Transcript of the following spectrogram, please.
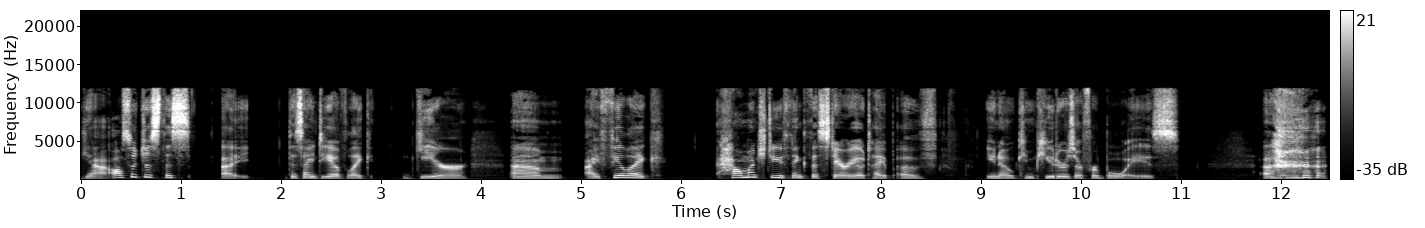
Yeah. Also, just this uh, this idea of like gear, um, I feel like how much do you think the stereotype of, you know, computers are for boys uh,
